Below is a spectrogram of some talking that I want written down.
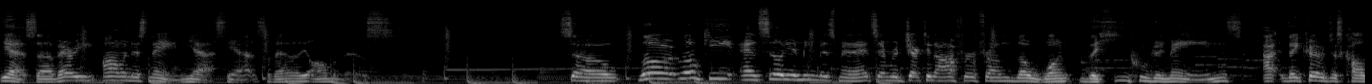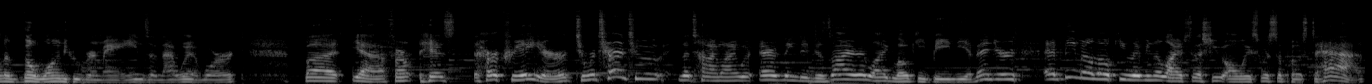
Yes, a very ominous name. Yes, yes, very ominous. So Loki and Sylvia meet Miss Minutes and reject an offer from the one, the He Who Remains. I, they could have just called him the One Who Remains, and that would have worked. But yeah, from his her creator to return to the timeline with everything they desire, like Loki being the Avengers and female Loki living the life that she always was supposed to have.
